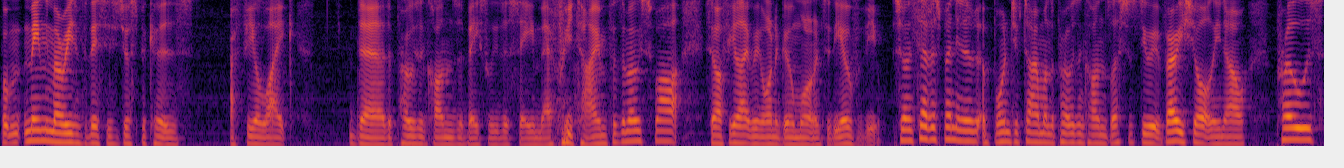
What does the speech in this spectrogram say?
But mainly my reason for this is just because I feel like the the pros and cons are basically the same every time for the most part. So I feel like we want to go more into the overview. So instead of spending a, a bunch of time on the pros and cons, let's just do it very shortly now. Pros,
